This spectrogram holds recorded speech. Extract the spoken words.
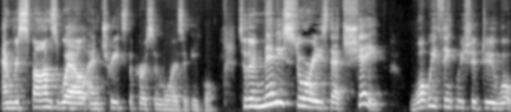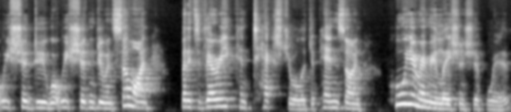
and responds well and treats the person more as an equal. So there are many stories that shape what we think we should do, what we should do, what we shouldn't do, and so on. But it's very contextual. It depends on who you're in relationship with,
